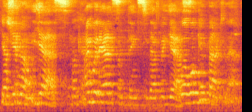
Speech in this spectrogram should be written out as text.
yes or no? Yes. Okay. I would add some things to that, but yes. Well, we'll get back to that.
